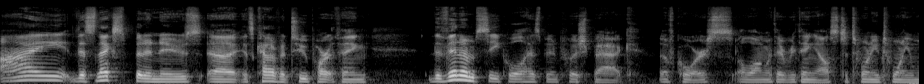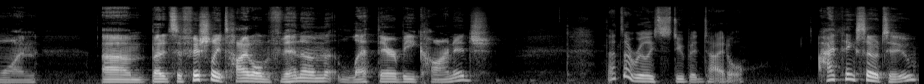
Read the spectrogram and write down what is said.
I this next bit of news, uh, it's kind of a two part thing. The Venom sequel has been pushed back, of course, along with everything else to 2021. Um, but it's officially titled Venom Let There Be Carnage. That's a really stupid title. I think so too.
